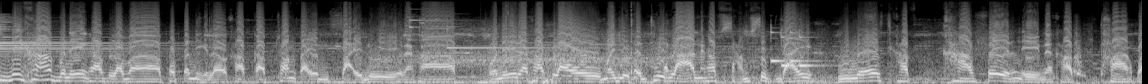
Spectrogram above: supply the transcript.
วัสดีครับวันนี้ครับเรามาพบกันอีกแล้วครับ กับช่องตาเอ็มสายลุยนะครับ วันนี้นะครับเรามาอยู่กันที่ร้านนะครับ 30 ไดวิลเลจครับคาเฟ่นั่นเองนะครับ ทางไป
